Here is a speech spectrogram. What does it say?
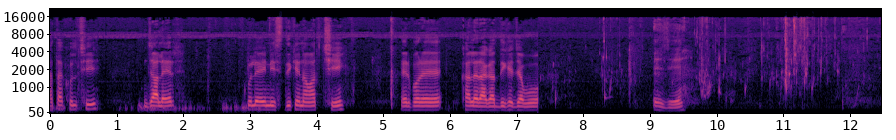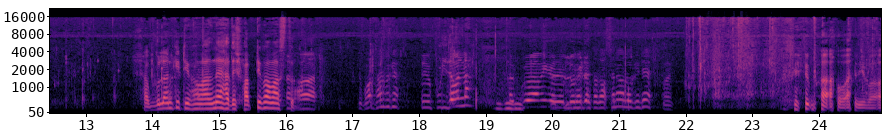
হাতা খুলছি জালের। খুলে এই নিচ দিকে নামাচ্ছি। এরপরে খালের আগার দিকে যাব। এই যে। সবগুলান কি টিপা মাছ নেই হাতে সব টিপা মাছ তো। পুড়ি যাবেন না বাবা রে বাবা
